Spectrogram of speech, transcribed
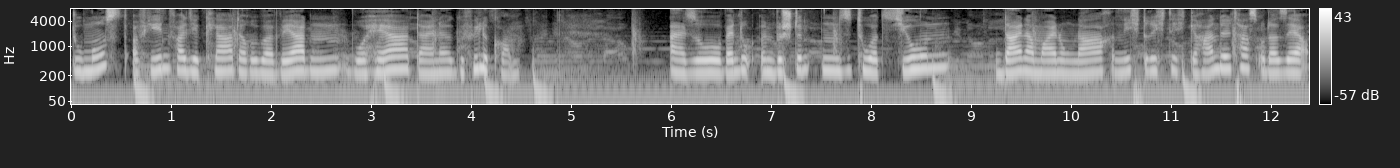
Du musst auf jeden Fall dir klar darüber werden, woher deine Gefühle kommen. Also, wenn du in bestimmten Situationen deiner Meinung nach nicht richtig gehandelt hast oder sehr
